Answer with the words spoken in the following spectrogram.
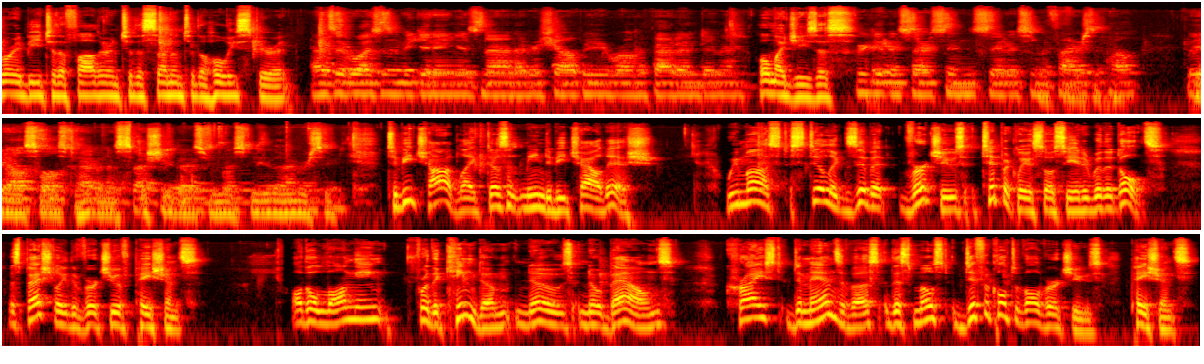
glory be to the Father, and to the Son, and to the Holy Spirit. As it was in the beginning, is now, and ever shall be, world without end. Amen. O my Jesus, Forgive us our sins, save us from the fires of hell. lead all souls to heaven, especially those who most need thy mercy. To be childlike doesn't mean to be childish. We must still exhibit virtues typically associated with adults, especially the virtue of patience. Although longing for the kingdom knows no bounds, Christ demands of us this most difficult of all virtues patience.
